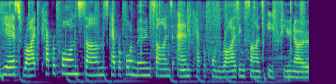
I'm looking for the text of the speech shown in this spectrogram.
Yes, right. Capricorn suns, Capricorn moon signs, and Capricorn rising signs if you know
